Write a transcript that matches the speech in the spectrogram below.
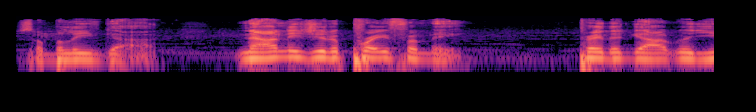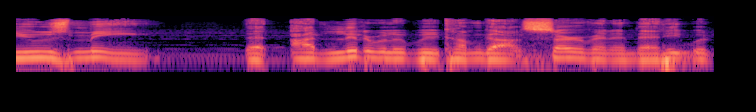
So believe God. Now I need you to pray for me. Pray that God would use me, that I'd literally become God's servant, and that He would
